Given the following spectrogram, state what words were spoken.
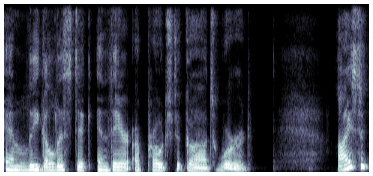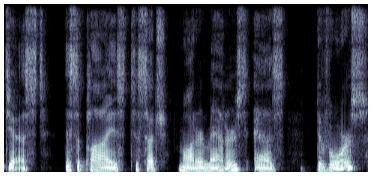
and legalistic in their approach to God's Word. I suggest this applies to such modern matters as divorce,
